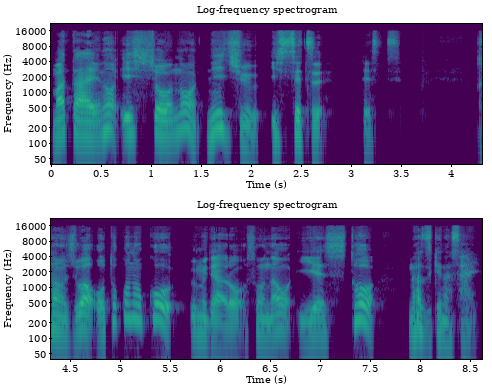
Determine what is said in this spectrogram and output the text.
マタイの一章の21節です。彼女は男の子を産むであろう。その名をイエスと名付けなさい。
